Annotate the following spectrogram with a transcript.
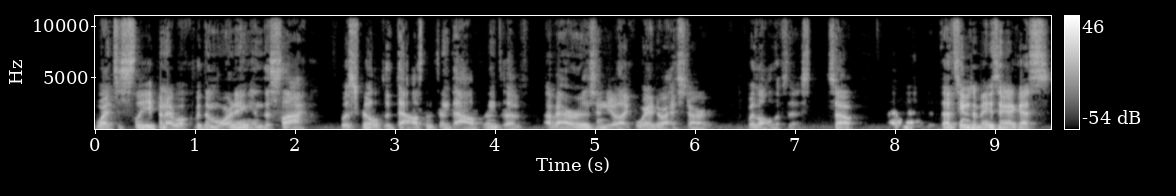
went to sleep and I woke up in the morning and the Slack was filled with thousands and thousands of, of errors. And you're like, where do I start? With all of this. So that seems amazing. I guess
